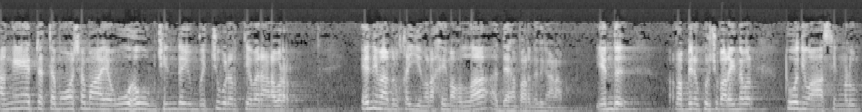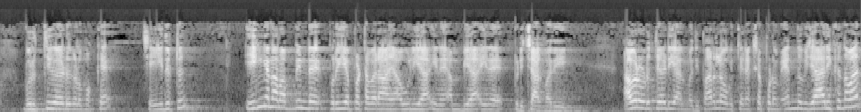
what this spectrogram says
അങ്ങേറ്റത്തെ മോശമായ ഊഹവും ചിന്തയും വെച്ചു പുലർത്തിയവരാണ് അവർ എന്നിമാബുൽ ഖയ്യം റഹിമഹുല്ല അദ്ദേഹം പറഞ്ഞത് കാണാം. എന്ത്? റബ്ബിനെ കുറിച്ച് പറയുന്നവർ തോന്നിവാസ്യങ്ങളും വൃത്തികേടുകളും ഒക്കെ ചെയ്തിട്ട് ഇങ്ങനെ റബ്ബിന്റെ പ്രിയപ്പെട്ടവരായ ഔലിയയിനെ ഇനെ പിടിച്ചാൽ മതി. അവരോട് തേടിയാൽ മതി. പരലോകത്ത് രക്ഷപ്പെടും എന്ന് വിചാരിക്കുന്നവൻ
